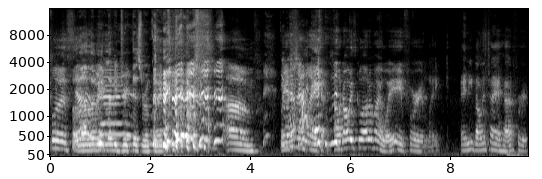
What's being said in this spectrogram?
plus, Hold yeah, on, let me let me drink this real quick. um, but You want a yeah, shot? like I would always go out of my way for like any Valentine I had for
